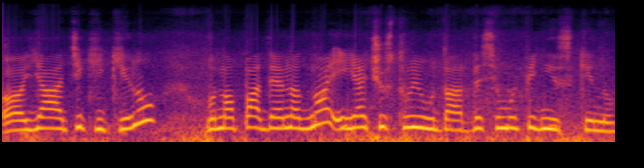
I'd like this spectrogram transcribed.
Е, Я тільки кинув, воно падає на дно і я чувствую удар, десь йому підніс кинув.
